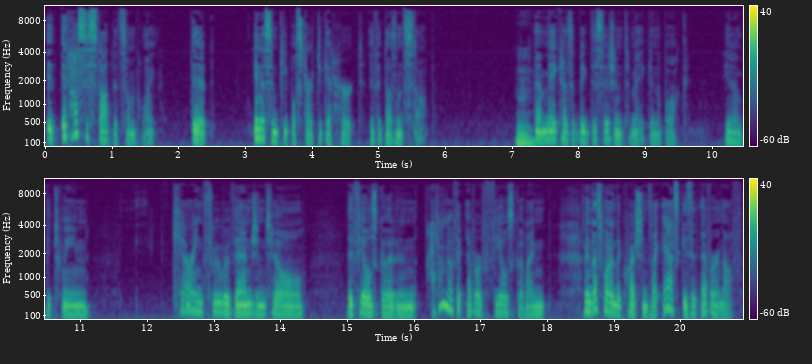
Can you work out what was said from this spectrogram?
it, it has to stop at some point. That innocent people start to get hurt if it doesn't stop. Hmm. And Meg has a big decision to make in the book, you know, between carrying through revenge until it feels good, and I don't know if it ever feels good. I, I mean, that's one of the questions I ask: Is it ever enough?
